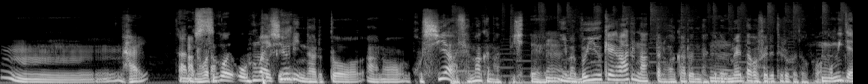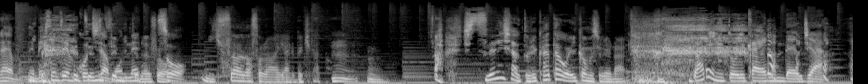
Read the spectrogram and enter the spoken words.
うーん。はいあのすごいオフマイクに年寄りになるとあのこう視野が狭くなってきて、うん。今 VUK があるなってのは分かるんだけど、うん。メーターが触れてるかどうかは。もう見てないもんね。目線全部こっちだもんね。そう。そミキサーがそれはやるべきだと、う、うん、うん、あ出演者取り替えた方がいいかもしれない。誰に取り替えるんだよじゃあ。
